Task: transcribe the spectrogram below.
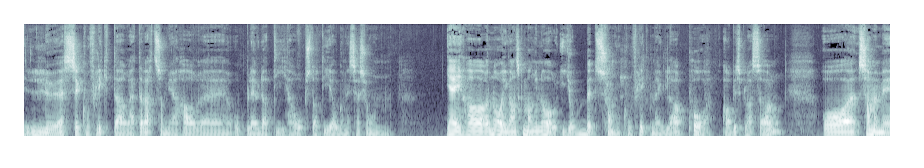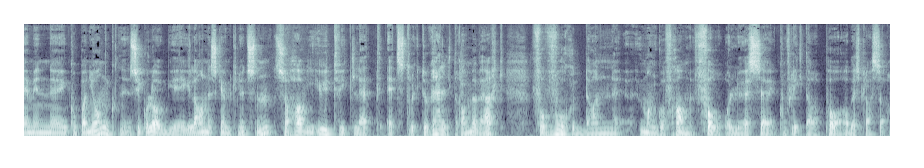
løse konflikter etter hvert som jeg har eh, opplevd at de har oppstått i organisasjonen. Jeg har nå i ganske mange år jobbet som konfliktmegler på arbeidsplasser. Og sammen med min eh, kompanjong, psykolog Egil Arne Skaun Knutsen, så har vi utviklet et strukturelt rammeverk for hvordan man går fram for å løse konflikter på arbeidsplasser.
